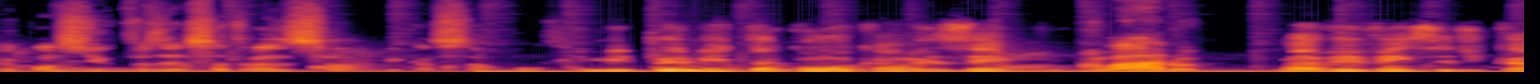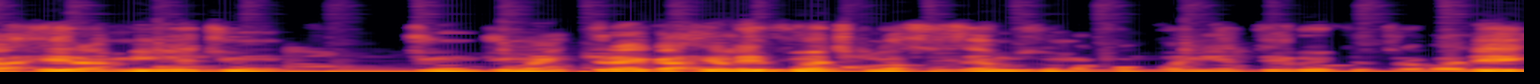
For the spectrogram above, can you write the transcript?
eu consigo fazer essa transição aplicação. Me permita colocar um exemplo? Claro. Uma vivência de carreira minha, de, um, de, um, de uma entrega relevante que nós fizemos numa companhia anterior que eu trabalhei.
